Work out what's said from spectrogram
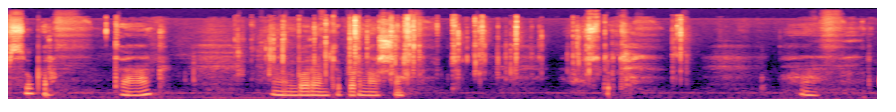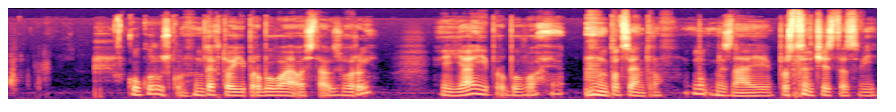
Супер. Так. Беремо тепер нашу ось тут. О. Кукурузку. Дехто її пробиває ось так згори. І я її пробиваю по центру. Ну, не знаю, просто чисто свій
